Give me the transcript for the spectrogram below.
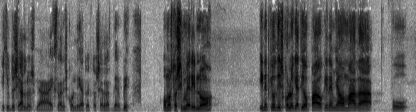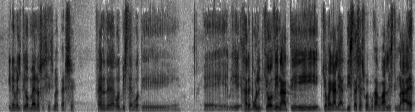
Έχει ούτως ή άλλως μια έξτρα δυσκολία το εκτός έδρα ντέρμπι. Όμως το σημερινό είναι πιο δύσκολο γιατί ο Πάοκ είναι μια ομάδα που είναι βελτιωμένο σε σχέση με πέρσι. Φαίνεται, εγώ δεν πιστεύω ότι ε, θα είναι πολύ πιο δυνατή, πιο μεγάλη αντίσταση ας πούμε, που θα βάλει στην ΑΕΚ.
